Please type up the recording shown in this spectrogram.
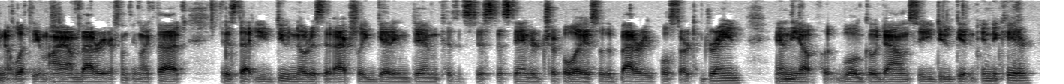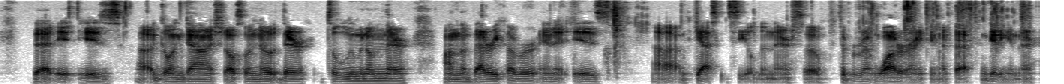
you know, lithium ion battery or something like that, is that you do notice it actually getting dim because it's just a standard AAA. So the battery will start to drain and the output will go down. So you do get an indicator that it is uh, going down. I should also note there it's aluminum there on the battery cover and it is uh, gasket sealed in there so to prevent water or anything like that from getting in there.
